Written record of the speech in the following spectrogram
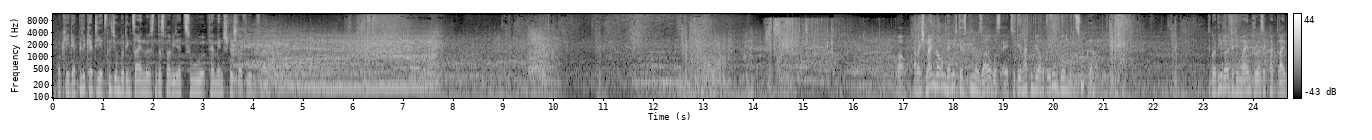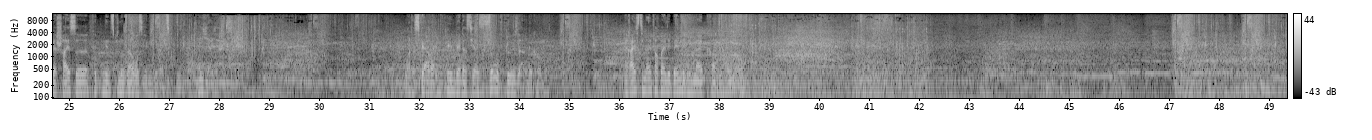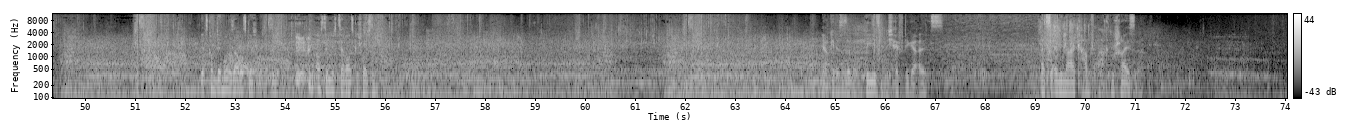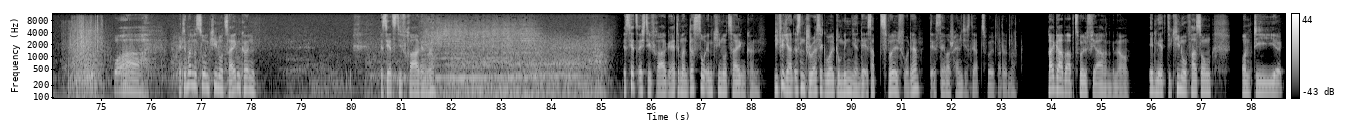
Okay, der Blick hätte jetzt nicht unbedingt sein müssen, das war wieder zu vermenschlicht auf jeden Fall. Wow. Aber ich meine, warum denn nicht der Spinosaurus, ey? Zu dem hatten wir auch irgendwo einen Bezug gehabt. Sogar die Leute, die meinen, Jurassic Park 3 wäre scheiße, finden den Spinosaurus irgendwie ganz cool. Eieiei. Boah, das wäre aber im Film wäre das ja so böse angekommen. Er reißt ihm einfach bei lebendigem Leib gerade die Haut auf. Jetzt kommt der Monosaurus gleich aus dem Nichts herausgeschossen. Okay, das ist aber wesentlich heftiger als, als der Originalkampf. Ach du Scheiße. Boah. Hätte man das so im Kino zeigen können? Ist jetzt die Frage, ne? Ist jetzt echt die Frage, hätte man das so im Kino zeigen können? Wie viel Jahren ist ein Jurassic World Dominion? Der ist ab 12, oder? Der ist sehr wahrscheinlich ist der ab 12, warte mal. Freigabe ab 12 Jahren, genau. Eben jetzt die Kinofassung und die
